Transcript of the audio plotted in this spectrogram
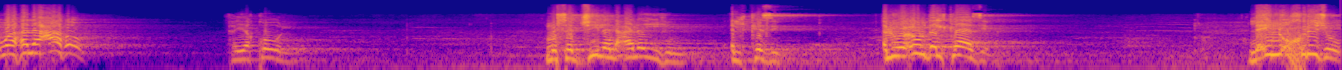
وهلعهم. فيقول مسجلا عليهم الكذب الوعود الكاذبة لئن أخرجوا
